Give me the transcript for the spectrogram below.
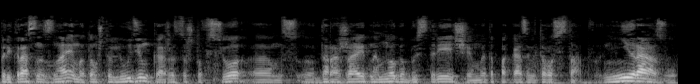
прекрасно знаем о том, что людям кажется, что все э, дорожает намного быстрее, чем это показывает Росстат. Ни разу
